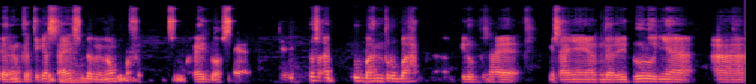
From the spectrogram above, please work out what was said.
dengan ketika saya sudah memang profesi sebagai dosen. Jadi terus ada perubahan-perubahan hidup saya. Misalnya yang dari dulunya uh,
